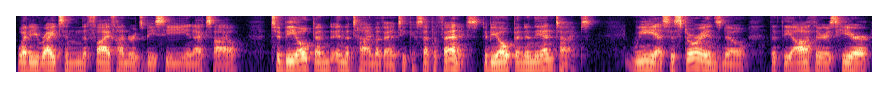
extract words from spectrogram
what he writes in the 500s BCE in exile to be opened in the time of Antiochus Epiphanes, to be opened in the end times. We as historians know that the author is here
